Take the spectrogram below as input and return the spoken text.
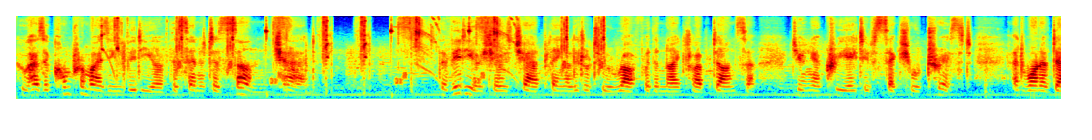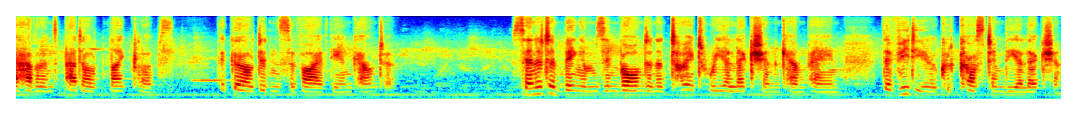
who has a compromising video of the senator's son, Chad. The video shows Chad playing a little too rough with a nightclub dancer during a creative sexual tryst at one of de Havilland's adult nightclubs. The girl didn't survive the encounter. Senator Bingham's involved in a tight re-election campaign. The video could cost him the election.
